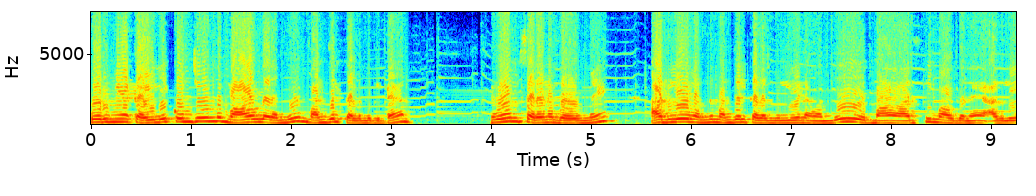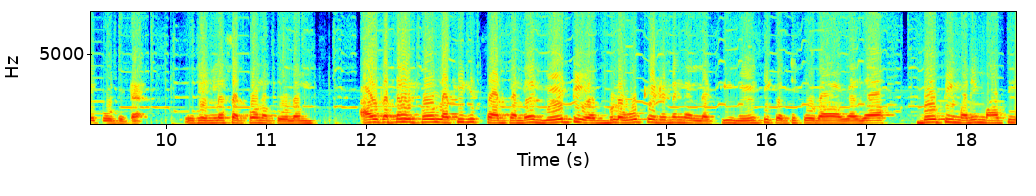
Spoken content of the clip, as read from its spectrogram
பொறுமையா கையிலே. கொஞ்சோண்டு மாவுல வந்து மஞ்சள் கலந்துக்கிட்டேன். ஓம் சரணபவமே. அதுலயே வந்து மஞ்சள் கலந்துலயே நான் வந்து மா அரிசி மாவு தானே அதுலயே போட்டுட்டேன். ஓகேங்களா? சர்க்கோண கோலம். அதுக்கப்புறம் இப்போ லக்கிக்கு ஸ்டார்ட் பண்றேன். வேட்டி எவ்வளவோ கேட்டுட்டுங்க லக்கி. வேட்டி கட்டிக்கூடா அழகா போட்டி மாதிரி மாத்தி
